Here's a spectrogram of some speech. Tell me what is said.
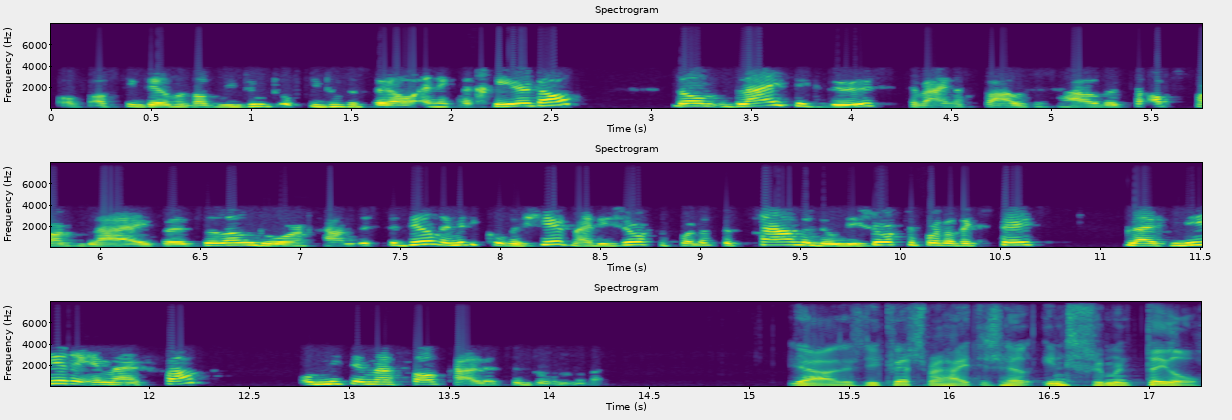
Of als die deelnemer dat niet doet. Of die doet het wel en ik negeer dat dan blijf ik dus te weinig pauzes houden, te abstract blijven, te lang doorgaan. Dus de deelnemer die corrigeert mij, die zorgt ervoor dat we het samen doen. Die zorgt ervoor dat ik steeds blijf leren in mijn vak, om niet in mijn valkuilen te donderen. Ja, dus die kwetsbaarheid is heel instrumenteel.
